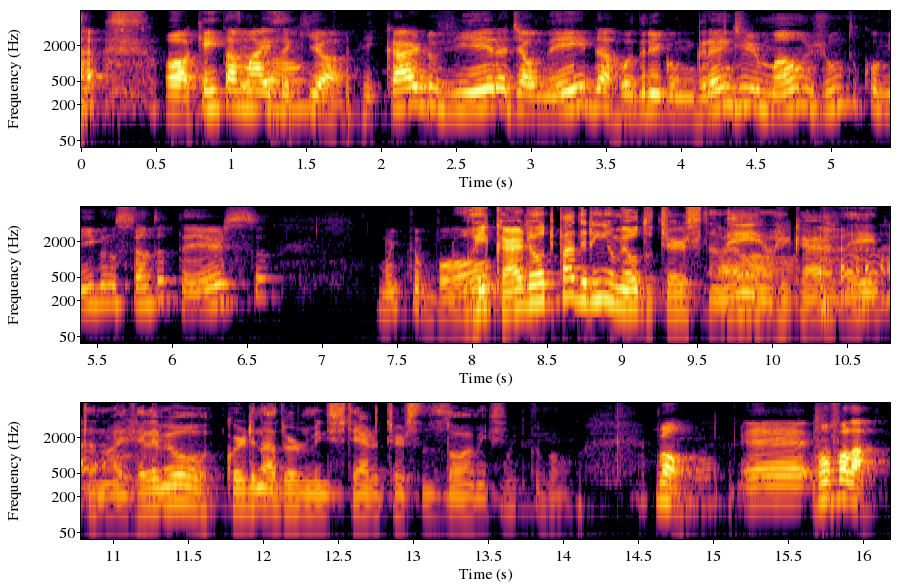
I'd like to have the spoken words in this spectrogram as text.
ó, quem tá Muito mais bom. aqui, ó? Ricardo Vieira de Almeida, Rodrigo, um grande irmão junto comigo no Santo Terço. Muito bom. O Ricardo é outro padrinho meu do terço também. Ah, o Ricardo, eita, nós. Ele é meu coordenador do Ministério do Terço dos Homens. Muito bom. Bom, é, vamos falar.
